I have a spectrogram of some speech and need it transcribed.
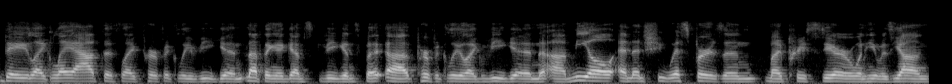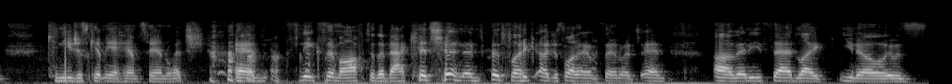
they like lay out this like perfectly vegan, nothing against vegans, but uh, perfectly like vegan uh, meal. And then she whispers in my priest's ear when he was young, can you just get me a ham sandwich? And sneaks him off to the back kitchen and is like, I just want a ham sandwich. And um, and he said like, you know, it was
